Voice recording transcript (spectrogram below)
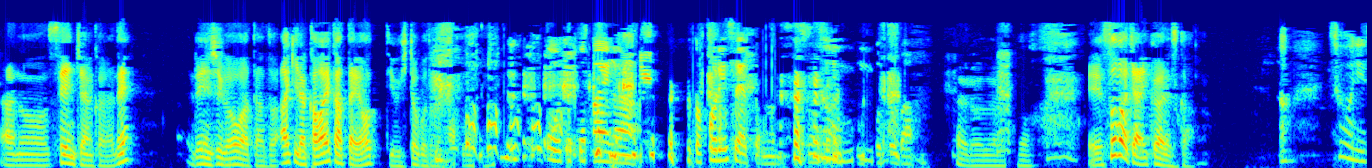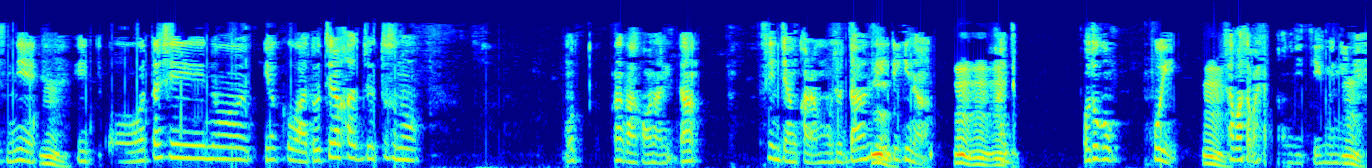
あの、センちゃんからね、練習が終わった後、アキラ可愛かったよっていう一言があって男前な、ちょっと惚れそうやったの。その言葉。なるほどなるほど。えー、そばちゃんいかがですか？そうですね。うん。えっと、私の役はどちらかというと、その、も、なんかこう何、だん、せんちゃんからもうちょっと男性的なうんうんうん感じ、。男っぽい、うん。サバサバした感じっていうふうに、うん。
